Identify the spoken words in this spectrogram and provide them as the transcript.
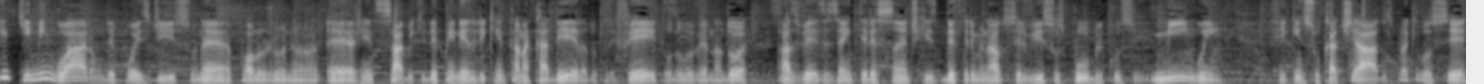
e que minguaram depois disso, né, Paulo Júnior? É, a gente sabe que dependendo de quem está na cadeira do prefeito ou do governador, às vezes é interessante que determinados serviços públicos minguem, fiquem sucateados para que você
